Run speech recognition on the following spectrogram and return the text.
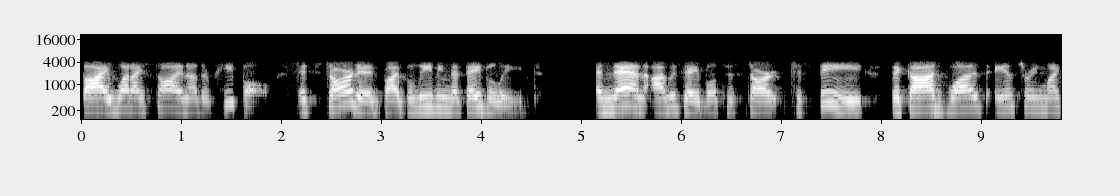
by what I saw in other people. It started by believing that they believed. And then I was able to start to see that God was answering my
